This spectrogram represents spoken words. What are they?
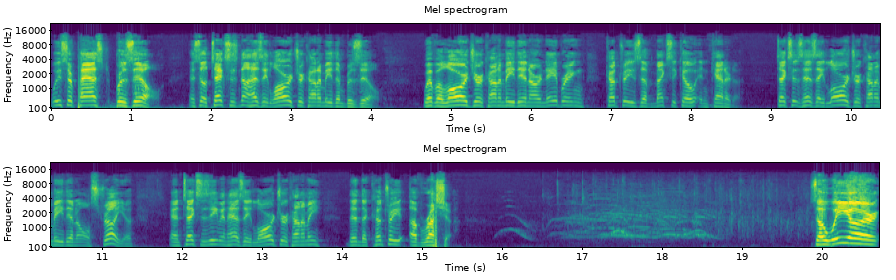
We surpassed Brazil. And so Texas now has a larger economy than Brazil. We have a larger economy than our neighboring countries of Mexico and Canada. Texas has a larger economy than Australia, and Texas even has a larger economy than the country of Russia. So we are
